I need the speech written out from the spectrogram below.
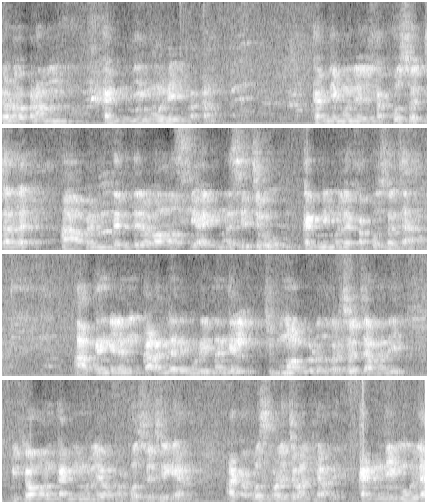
എവിടെ വെക്കണം? കന്നിമൂലയിൽ വെക്കണം. കന്നിമൂലയിൽ കക്കൂസ് വെച്ചാൽ അവൻ ദരിദ്രവാസിയായി നശിച്ചു പോകും. കന്നിമൂല കക്കൂസ് വെച്ചാൽ. ആർക്കെങ്കിലും കടം കയറി മുടിയുന്നെങ്കിൽ ചുമ്മാ വീടൊന്ന് പഠിച്ചു വെച്ചാൽ മതി. മിക്കവാറും കന്നിമൂല കക്കൂസ് വെച്ചിരിക്കുകയാണ്. ആ കക്കൂസ് പൊളിച്ചു മാറ്റിയാൽ മതി. കന്നിമൂല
